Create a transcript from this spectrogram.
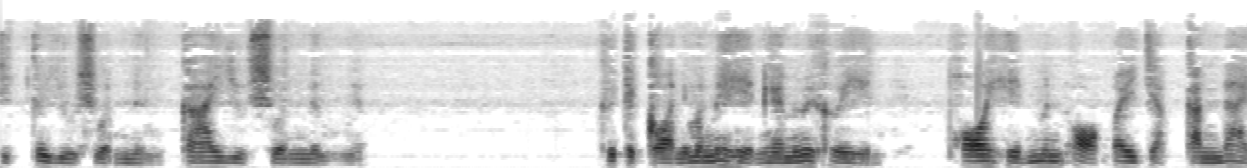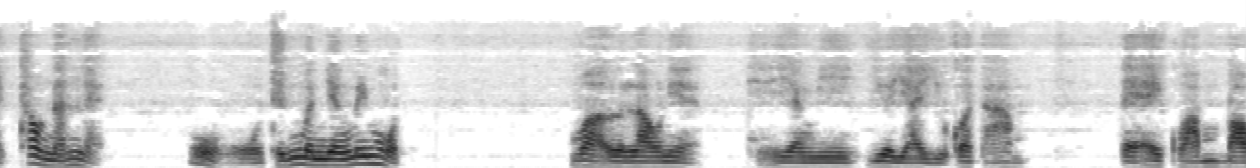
จิตก็อยู่ส่วนหนึ่งกายอยู่ส่วนหนึ่ง เนี่ย คือแต่ก่อนนี่มันไม่เห็นไงมันไม่เคยเห็น พอเห็นมันออกไปจากกันได้ เท่านั้นแหละ โอ้โหถึงมันยังไม่หมด ว่าเออเราเนี่ย ยังมีเยื่อใยอยู่ก็ตาม แต่ไอ้ความเบา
